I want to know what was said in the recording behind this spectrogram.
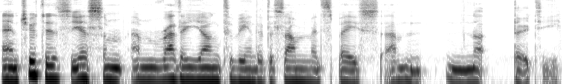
And truth is, yes, I'm I'm rather young to be in the disarmament space. I'm not thirty,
